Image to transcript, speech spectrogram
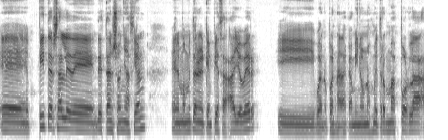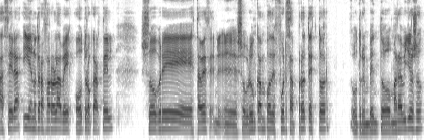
Eh, Peter sale de, esta ensoñación en el momento en el que empieza a llover y bueno, pues nada, camina unos metros más por la acera y en otra farola ve otro cartel sobre, esta vez, eh, sobre un campo de fuerza protector, otro invento maravilloso,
